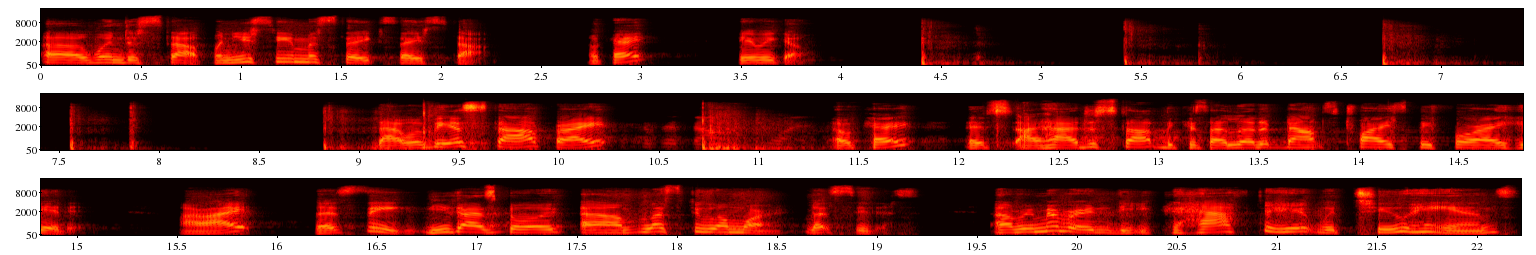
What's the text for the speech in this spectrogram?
uh, when to stop. When you see a mistake, say stop. Okay? Here we go. That would be a stop, right? Okay. It's, I had to stop because I let it bounce twice before I hit it. All right. Let's see. You guys go. Um, let's do one more. Let's see this. Now remember, you have to hit with two hands.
